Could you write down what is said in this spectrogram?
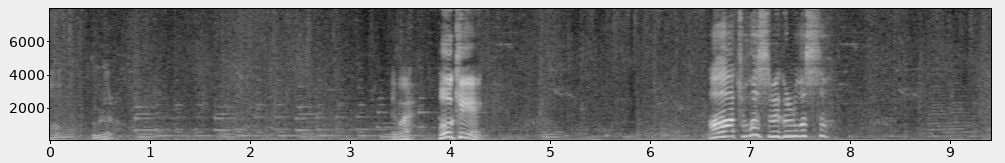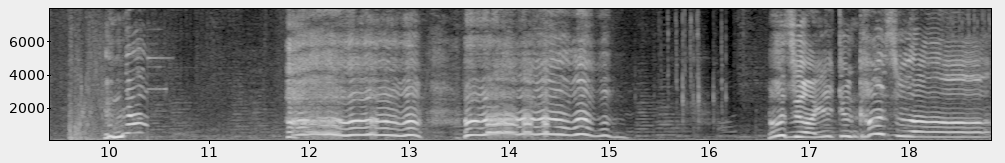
어 놀래라. 제발 버킹. 아 초가스 왜 글로 갔어? 됐냐? 가즈아 1등 가즈아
